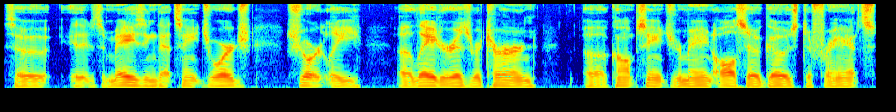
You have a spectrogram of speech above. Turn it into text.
So it is amazing that St. George shortly uh, later is returned. Uh, Comte Saint Germain also goes to France,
